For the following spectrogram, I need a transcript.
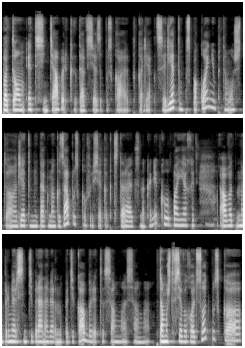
Потом это сентябрь, когда все запускают коллекции. Летом поспокойнее, потому что летом не так много запусков, и все как-то стараются на каникулы поехать. А вот, например, с сентября, наверное, по декабрь это самое-самое. Потому что все выходят с отпуска.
